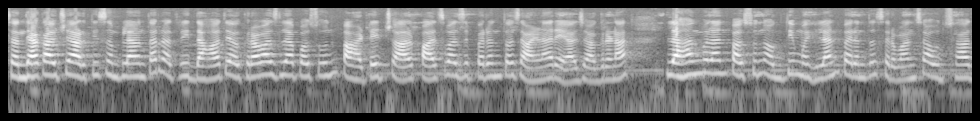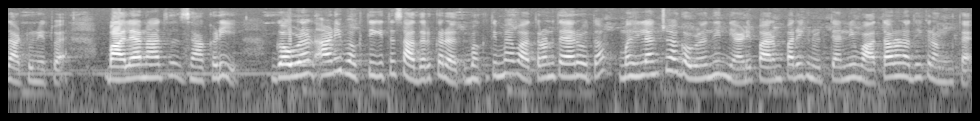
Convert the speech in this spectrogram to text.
संध्याकाळची आरती संपल्यानंतर रात्री दहा ते अकरा वाजल्यापासून पहाटे चार पाच वाजेपर्यंत चालणाऱ्या या जागरणात लहान मुलांपासून अगदी महिलांपर्यंत सर्वांचा उत्साह दाटून येतोय. बाल्यानाथ झाकडी गवळण आणि भक्तिगीतं सादर करत भक्तिमय वातावरण तयार होतं. महिलांच्या गवळणींनी आणि पारंपरिक नृत्यांनी वातावरण अधिक रंगत आहे.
